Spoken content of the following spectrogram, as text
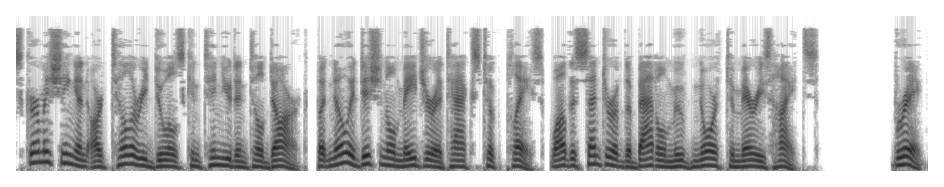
Skirmishing and artillery duels continued until dark, but no additional major attacks took place, while the center of the battle moved north to Marye's Heights. Brig.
